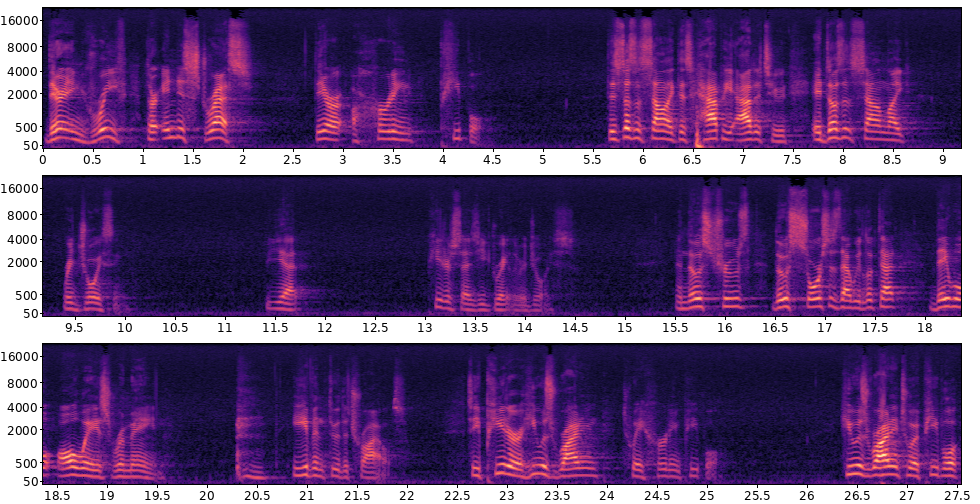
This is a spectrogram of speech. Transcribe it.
they're in grief, they're in distress They are a hurting people. This doesn't sound like this happy attitude. It doesn't sound like rejoicing. But yet, Peter says, Ye greatly rejoice. And those truths, those sources that we looked at, they will always remain, even through the trials. See, Peter, he was writing to a hurting people. He was writing to a people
